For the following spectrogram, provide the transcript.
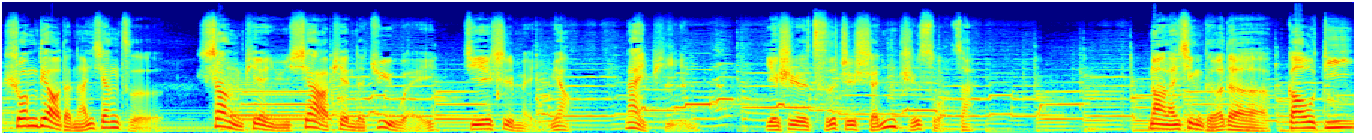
双调的《南乡子》，上片与下片的句尾皆是美妙耐品，也是词之神旨所在。纳兰性德的“高低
